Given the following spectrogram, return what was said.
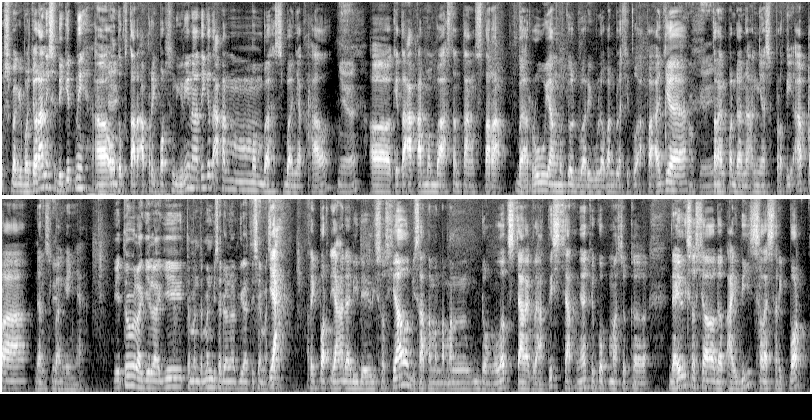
sebagai bocoran nih sedikit nih uh, untuk startup report sendiri nanti kita akan membahas banyak hal. Ya. Uh, kita akan membahas tentang startup baru yang muncul 2018 itu apa aja, Oke. tren pendanaannya seperti apa dan Oke. sebagainya. Itu lagi-lagi teman-teman bisa download gratis ya Mas? Ya, report yang ada di Daily Social bisa teman-teman download secara gratis. Caranya cukup masuk ke dailysocial.id slash report.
